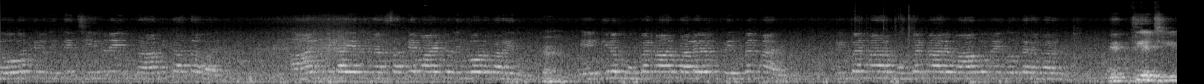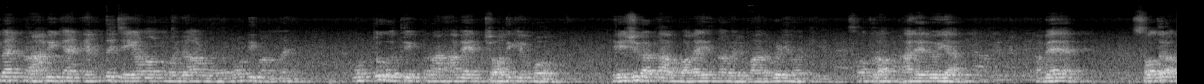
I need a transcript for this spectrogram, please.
ലോകത്തിൽ നിത്യജീവനെയും പ്രാപിക്കാത്തവർ ആരുമില്ല എന്ന് ഞാൻ സത്യമായിട്ട് നിങ്ങളോട് പറയുന്നു. എങ്കിലും മുമ്പന്മാർ പലരും പിൻപന്മാരും പിൻപന്മാർ മുമ്പന്മാരും ആകുമെന്ന് ഉത്തരം പറഞ്ഞു. നിത്യജീവൻ പ്രാപിക്കാൻ എന്ത് ചെയ്യണമെന്ന് ഒരാൾ ഓടി വന്ന് മുട്ടുകുത്തി പ്ര- ചോദിക്കുമ്പോൾ യേശു കർത്താവ് പറയുന്ന ഒരു മറുപടി നോക്കി. സ്വത്രം അലേലൂയ അവേ സ്വത്രം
